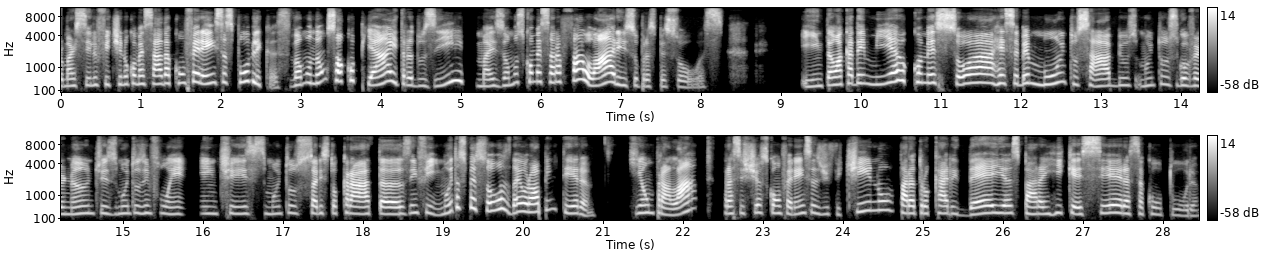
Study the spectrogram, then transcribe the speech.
o Marcílio Fitino começar a dar conferências públicas. Vamos não só copiar e traduzir, mas vamos começar a falar isso para as pessoas. E então a academia começou a receber muitos sábios, muitos governantes, muitos influentes, muitos aristocratas, enfim, muitas pessoas da Europa inteira que iam para lá para assistir às conferências de Fitino, para trocar ideias, para enriquecer essa cultura.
